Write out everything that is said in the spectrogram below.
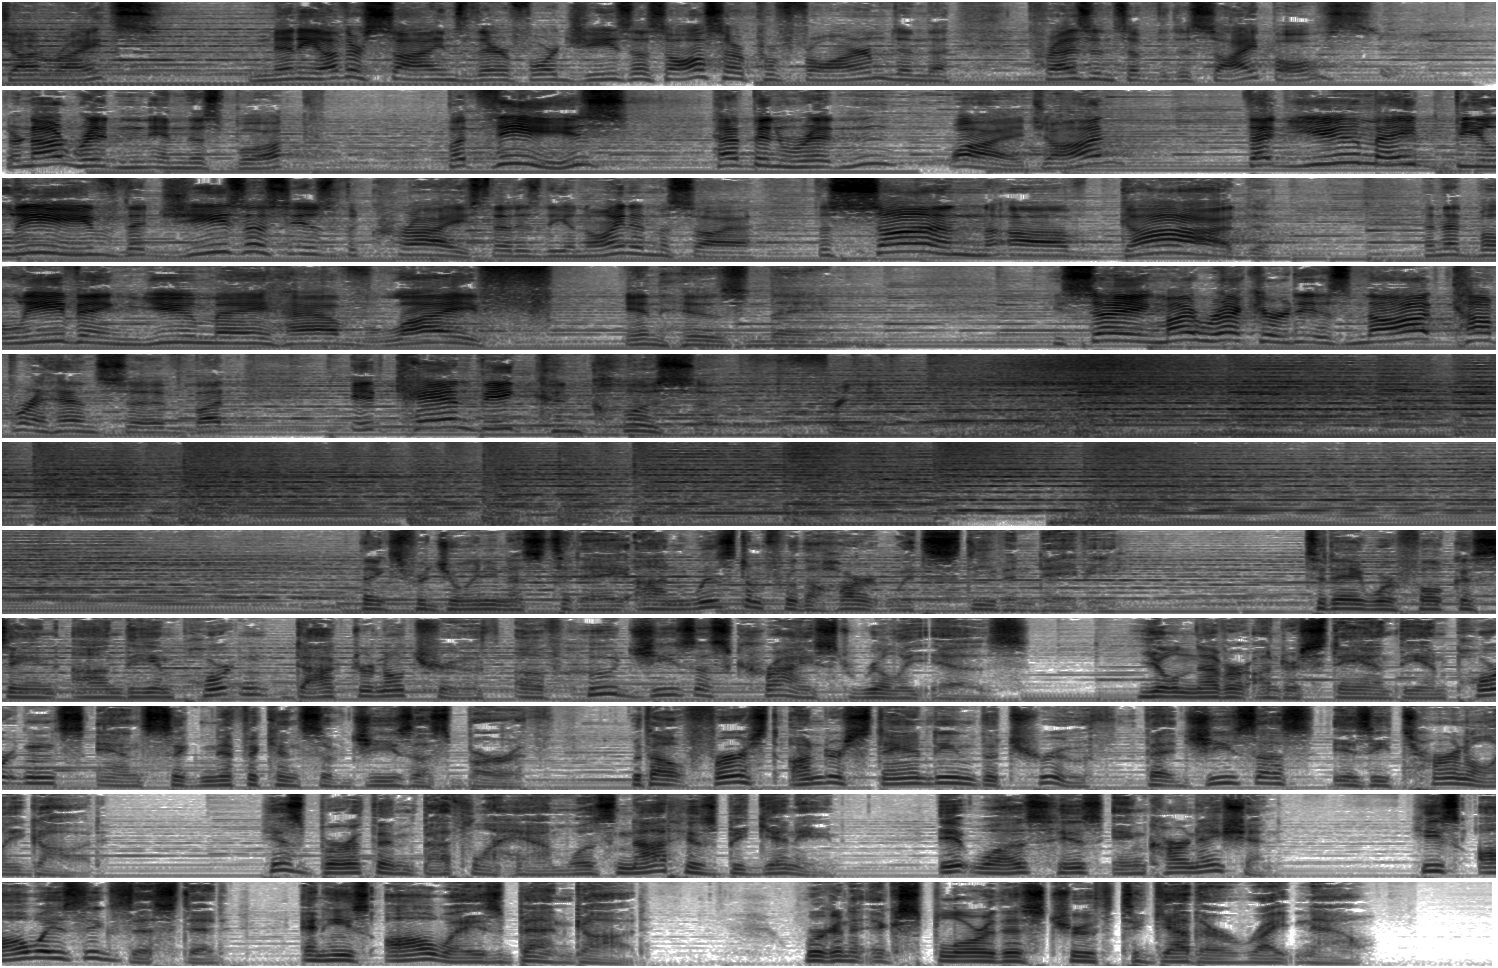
John writes, Many other signs, therefore, Jesus also performed in the presence of the disciples. They're not written in this book, but these have been written. Why, John? That you may believe that Jesus is the Christ, that is the anointed Messiah, the Son of God, and that believing you may have life in his name. He's saying, My record is not comprehensive, but it can be conclusive for you. Thanks for joining us today on Wisdom for the Heart with Stephen Davey. Today we're focusing on the important doctrinal truth of who Jesus Christ really is. You'll never understand the importance and significance of Jesus' birth without first understanding the truth that Jesus is eternally God. His birth in Bethlehem was not his beginning, it was his incarnation. He's always existed, and he's always been God. We're going to explore this truth together right now.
